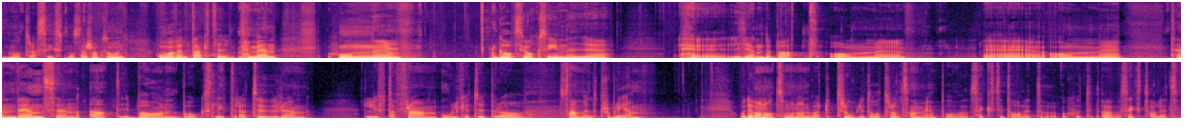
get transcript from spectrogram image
mot rasism och sådana saker. Så hon, hon var väldigt aktiv. Men hon eh, gav sig också in i, i en debatt om, om tendensen att i barnbokslitteraturen lyfta fram olika typer av samhällsproblem. Och det var något som hon hade varit otroligt återhållsam med på 60-talet och 70-talet. 60-talet.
